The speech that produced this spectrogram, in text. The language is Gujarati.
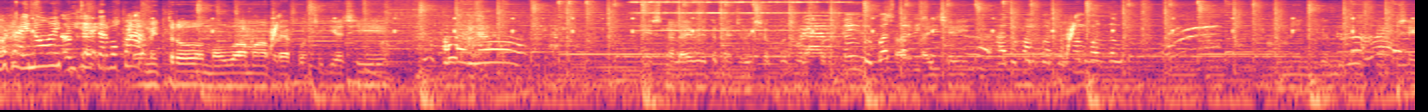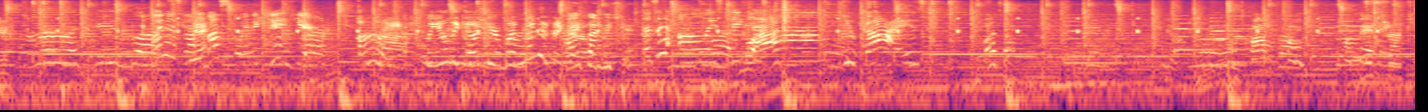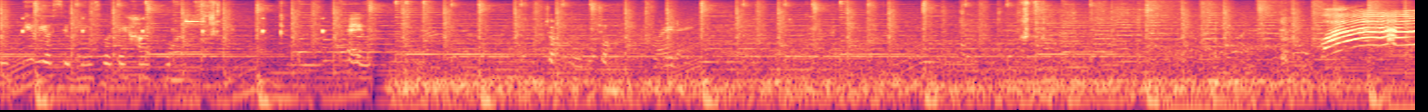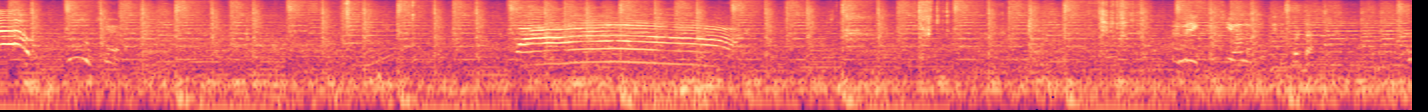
ન હોય પપ્પા મિત્રો મહુવામાં આપણે પહોંચી ગયા છીએ. નેશનલ હાઈવે તમે જોઈ શકો છો ઉપરથી કયું બસ સર્વિસ છે આ તો કમ કરતો દો કમ કર દઉં આમની ગંદકી છે We only got here one minute ago. Service છે? Does it always take Wow. You guys, bus. Come come come homemade Rocky, Give your siblings what they heart wants. Hey, chocolate, chocolate, Friday. Eh? Wow! Wow! I make a yellow with butter.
